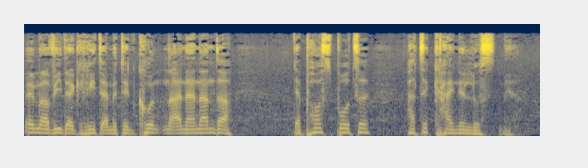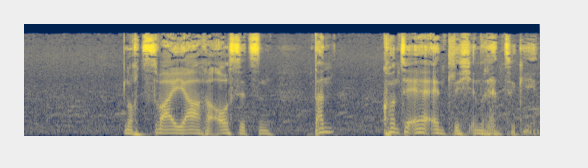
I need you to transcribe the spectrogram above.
Immer wieder geriet er mit den Kunden aneinander. Der Postbote hatte keine Lust mehr. Noch zwei Jahre aussitzen, dann konnte er endlich in Rente gehen.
